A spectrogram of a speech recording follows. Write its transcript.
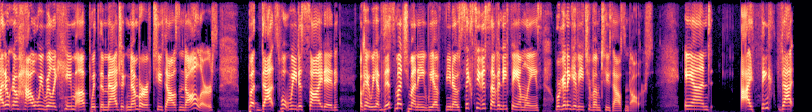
I don't know how we really came up with the magic number of $2,000, but that's what we decided. Okay, we have this much money. We have, you know, 60 to 70 families. We're going to give each of them $2,000. And I think that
